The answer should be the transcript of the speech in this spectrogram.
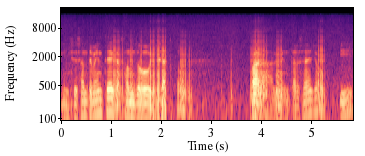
incesantemente cazando insectos para alimentarse ellos y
